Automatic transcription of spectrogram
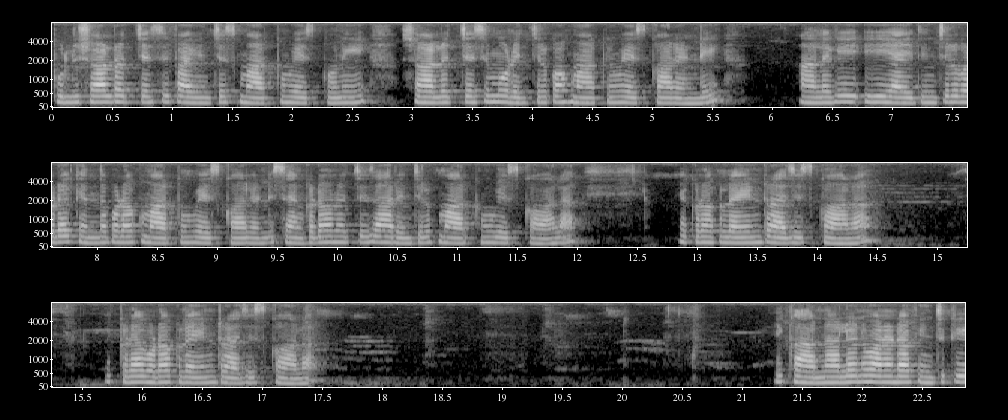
ఫుల్ షోల్డర్ వచ్చేసి ఫైవ్ ఇంచెస్ మార్కింగ్ వేసుకొని షోల్డర్ వచ్చేసి మూడు ఇంచులకు ఒక మార్కింగ్ వేసుకోవాలండి. అలాగే ఈ ఐదు ఇంచులు కూడా కింద కూడా ఒక మార్కింగ్ వేసుకోవాలండి. శంకడౌన్ వచ్చేసి ఆరు ఇంచులకు మార్కింగ్ వేసుకోవాలా? ఇక్కడ ఒక లైన్ డ్రా చేసుకోవాలా? ఇక్కడ కూడా ఒక లైన్ డ్రా చేసుకోవాలా? ఈ కార్నర్లోని వన్ అండ్ హాఫ్ ఇంచుకి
